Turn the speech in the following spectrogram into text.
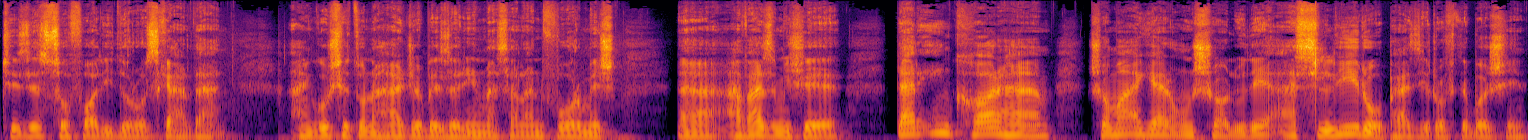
چیز سفالی درست کردن. انگشتتون هر جا بذارین مثلا فرمش عوض میشه. در این کار هم شما اگر اون شالوده اصلی رو پذیرفته باشین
